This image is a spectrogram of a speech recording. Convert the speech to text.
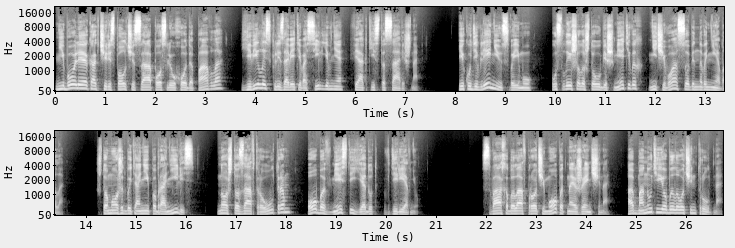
Не более как через полчаса после ухода Павла явилась к Лизавете Васильевне Феоктиста Савишна и, к удивлению своему, услышала, что у Бешметьевых ничего особенного не было, что, может быть, они побронились, но что завтра утром оба вместе едут в деревню. Сваха была, впрочем, опытная женщина, обмануть ее было очень трудно.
